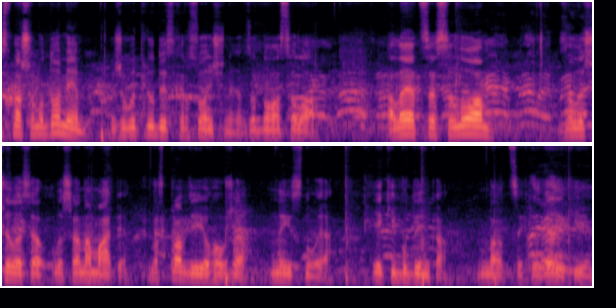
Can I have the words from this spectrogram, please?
Зараз в нашому домі живуть люди з Херсонщини, з одного села. Але це село залишилося лише на мапі. Насправді його вже не існує, як і будинка на цих людей, які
